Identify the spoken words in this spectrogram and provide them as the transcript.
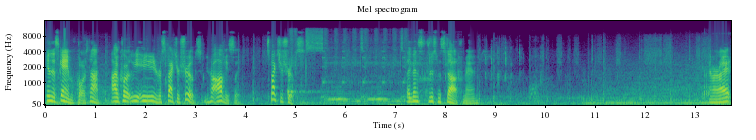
In this game, of course, not. I, Of course, you, you need to respect your troops, obviously. Respect your troops. They've been through some stuff, man. Am I right?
